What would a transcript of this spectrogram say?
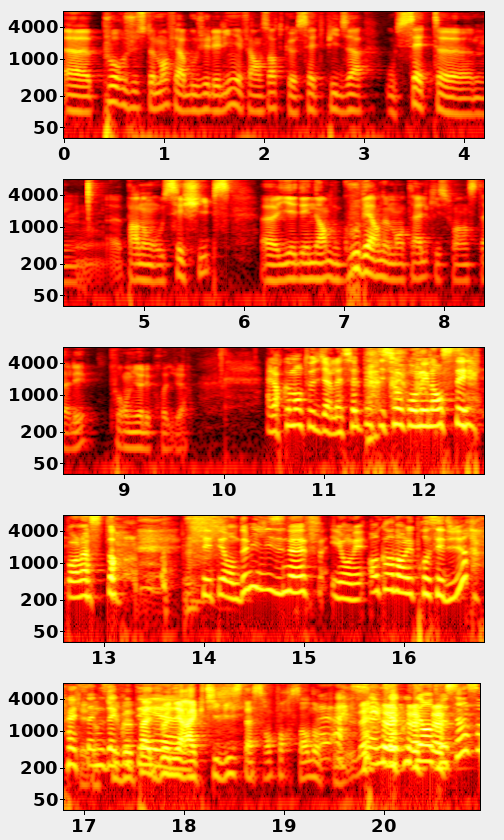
euh, pour justement faire bouger les lignes et faire en sorte que cette pizza ou, cette, euh, pardon, ou ces chips, euh, il y ait des normes gouvernementales qui soient installées pour mieux les produire. Alors comment te dire, la seule pétition qu'on ait lancée pour l'instant, c'était en 2019 et on est encore dans les procédures. ça nous a tu coûté, veux pas devenir euh, activiste à 100% donc ça nous a coûté entre 500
